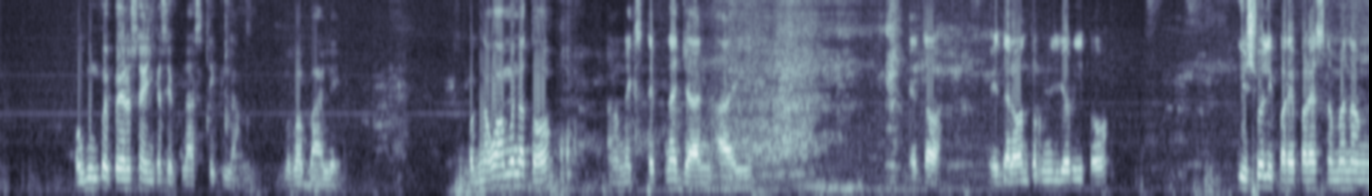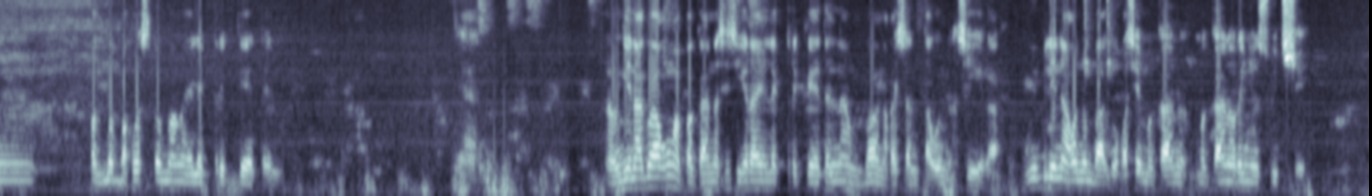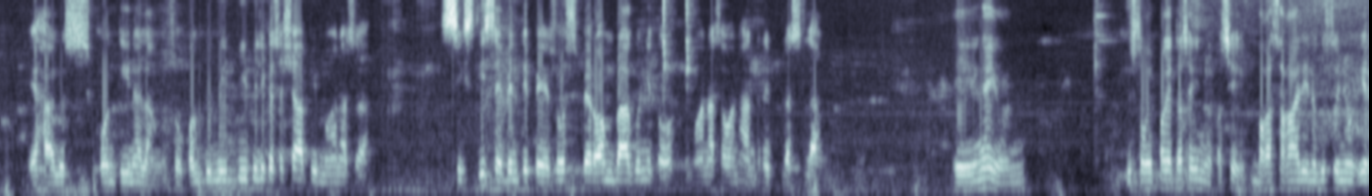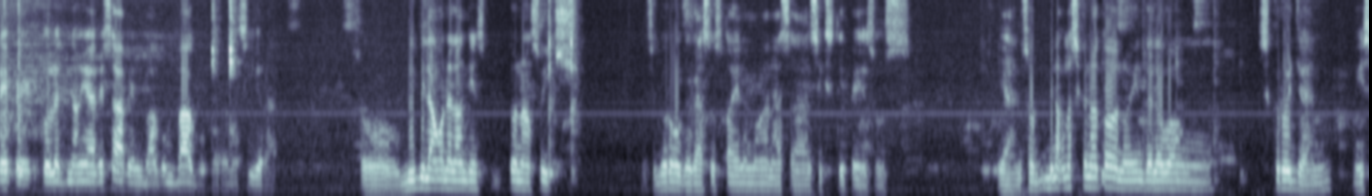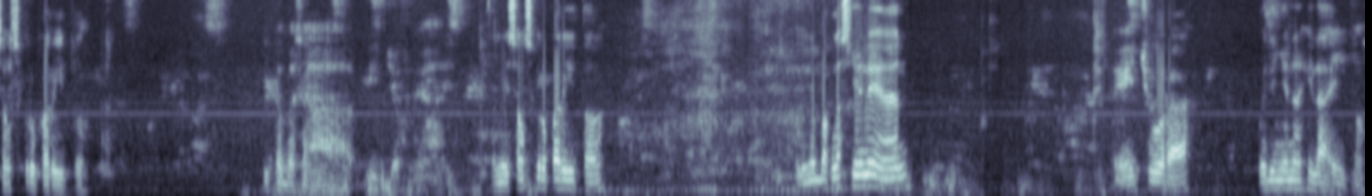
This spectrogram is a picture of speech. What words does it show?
Huwag mong pepersahin kasi plastic lang, mababali. Pag nakuha mo na to, ang next step na dyan ay ito. May dalawang tornilyo rito. Usually, pare-pares naman ng pagbabaklas ng mga electric kettle. Yan. Ang ginagawa ko nga, pagka nasisira yung electric kettle na, ba, naka isang taon na sira. Bumibili na ako ng bago kasi magkano, magkano rin yung switch eh. Eh halos konti na lang. So pag bumibili ka sa Shopee, mga nasa 60, 70 pesos. Pero ang bago nito, mga nasa 100 plus lang. Eh ngayon, gusto ko ipakita sa inyo kasi baka sakali na gusto nyo i-repair, tulad nangyari sa akin, bagong-bago para masira. So, bibilang ko na lang din ito ng switch. Siguro gagastos tayo ng mga nasa 60 pesos. Yan. So, binaklas ko na to, no, yung dalawang screw dyan. May isang screw pa rito. Dito ba sa video? Yan. So, may isang screw pa rito. Pag nabaklas nyo na yan, may itsura, pwede nyo nang hilain to.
